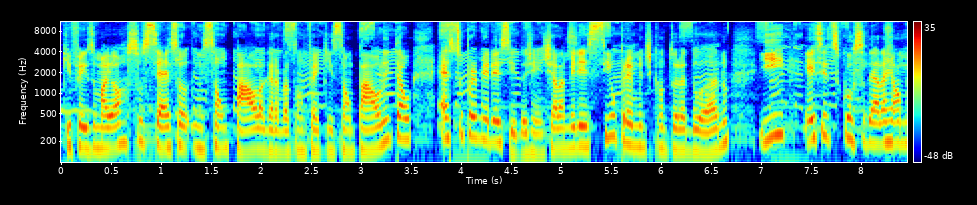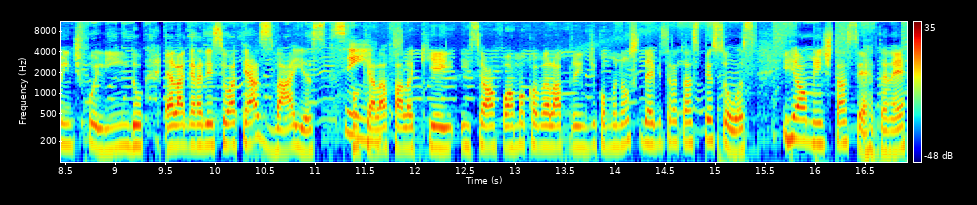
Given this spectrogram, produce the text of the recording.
que fez o maior sucesso em São Paulo. A gravação foi aqui em São Paulo. Então é super merecido, gente. Ela merecia o prêmio de cantora do ano. E esse discurso dela realmente foi lindo. Ela agradeceu até as vaias. Sim. Porque ela fala que isso é uma forma como ela aprende como não se deve tratar as pessoas. E realmente tá certa, né?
